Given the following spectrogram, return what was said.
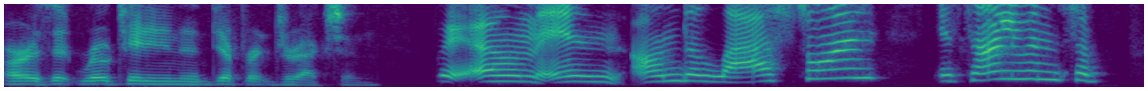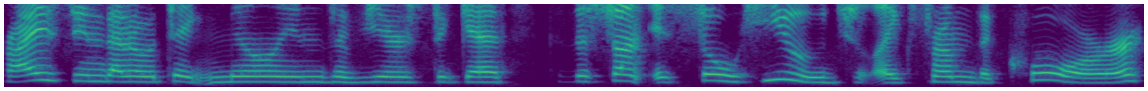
or is it rotating in a different direction? But, um, and on the last one, it's not even surprising that it would take millions of years to get. The sun is so huge, like from the core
